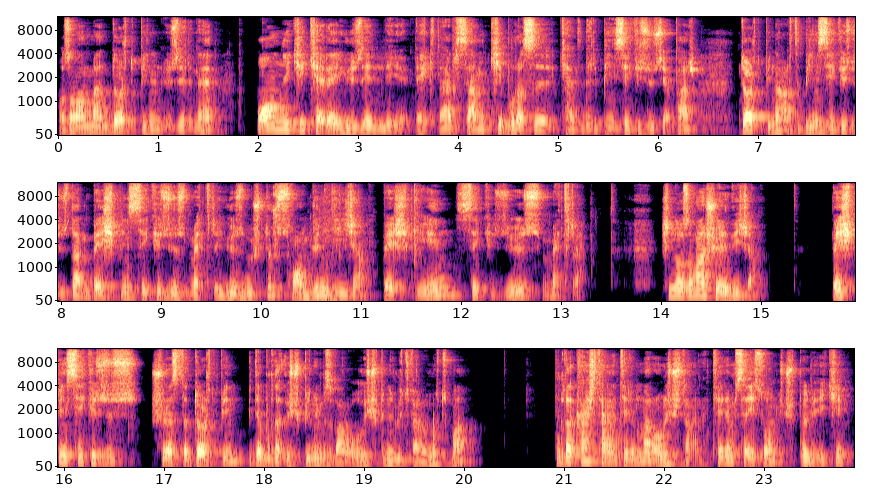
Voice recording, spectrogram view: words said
O zaman ben 4000'in üzerine 12 kere 150'yi eklersem ki burası kendileri 1800 yapar. 4000 artı 1800'den 5800 metre yüzmüştür son gün diyeceğim. 5800 metre. Şimdi o zaman şöyle diyeceğim. 5800 şurası da 4000 bir de burada 3000'imiz var o 3000'i lütfen unutma. Burada kaç tane terim var? 13 tane. Terim sayısı 13 bölü 2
